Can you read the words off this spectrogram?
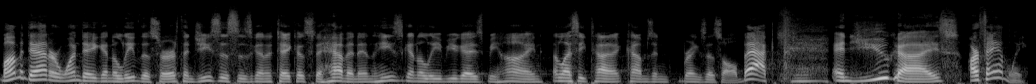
mom and dad are one day going to leave this earth and Jesus is going to take us to heaven and he's going to leave you guys behind unless he t- comes and brings us all back. And you guys are family.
